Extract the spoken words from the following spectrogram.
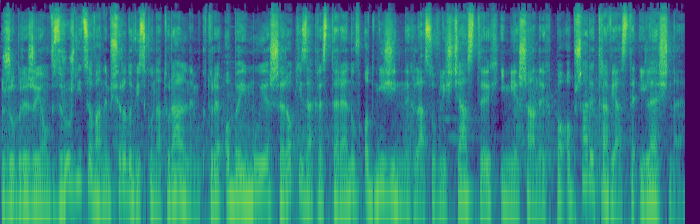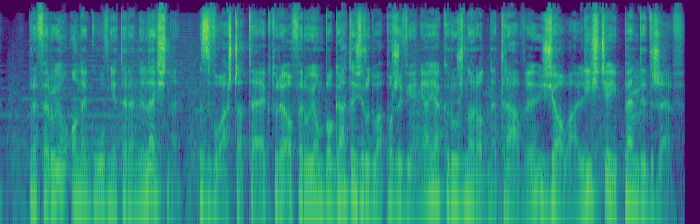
Żubry żyją w zróżnicowanym środowisku naturalnym, które obejmuje szeroki zakres terenów od nizinnych lasów liściastych i mieszanych po obszary trawiaste i leśne. Preferują one głównie tereny leśne, zwłaszcza te, które oferują bogate źródła pożywienia, jak różnorodne trawy, zioła, liście i pędy drzew.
